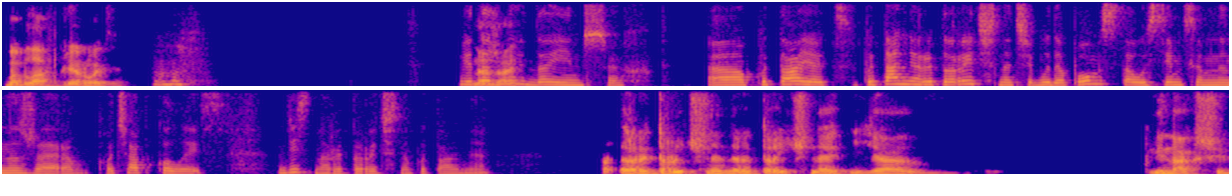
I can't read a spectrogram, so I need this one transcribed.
бабла в природі. Від На жаль. одних до інших. Е, Питають, питання риторичне, чи буде помста усім цим ненажерам, хоча б колись. Дійсно риторичне питання. Риторичне, не риторичне, я інакше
